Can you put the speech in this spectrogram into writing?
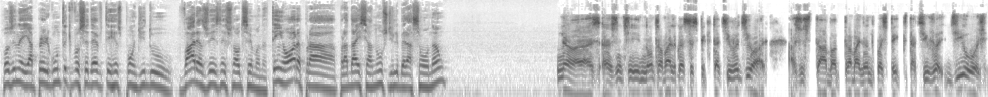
Rosinei, a pergunta que você deve ter respondido várias vezes nesse final de semana: tem hora para dar esse anúncio de liberação ou não? Não, a, a, gente não trabalha com essa expectativa de hora. A gente estava trabalhando com a expectativa de hoje.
